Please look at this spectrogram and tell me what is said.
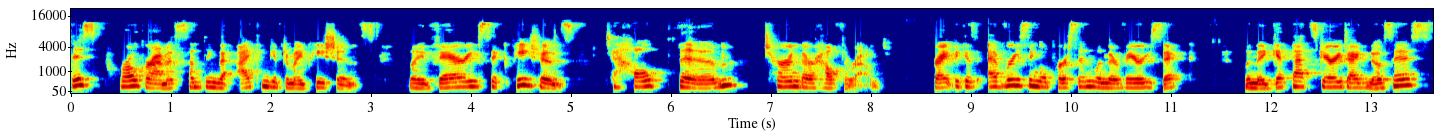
this program is something that I can give to my patients, my very sick patients, to help them turn their health around, right? Because every single person, when they're very sick, when they get that scary diagnosis,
